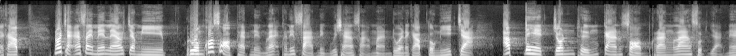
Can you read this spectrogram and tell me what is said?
นะครับนอกจาก assignment แล้วจะมีรวมข้อสอบแพทหนึ่งและคณิตศาสตร์ 1 วิชาสามัญด้วยนะครับ ตรงนี้จะ อัปเดตจนถึงการสอบครั้งล่าสุดอย่างแน่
